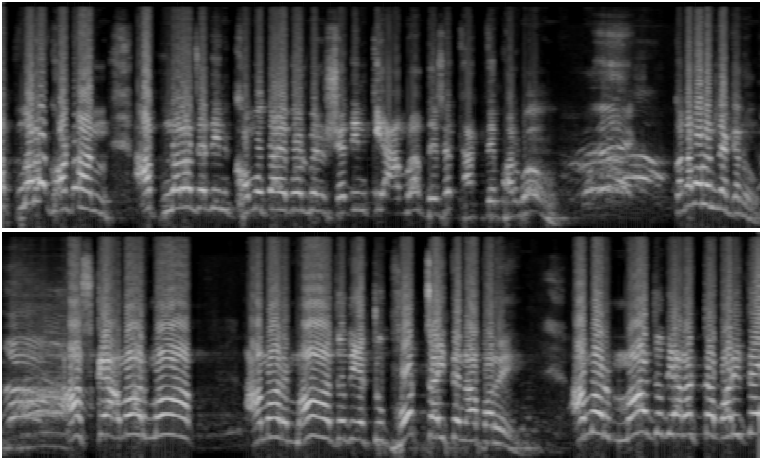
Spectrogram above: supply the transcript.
আপনারা ঘটান, আপনারা যেদিন ক্ষমতায় বসবেন, সেদিন কি আমরা দেশে থাকতে পারব? কথা বলেন না কেন? আজকে আমার মা আমার মা যদি একটু ভোট চাইতে না পারে, আমার মা যদি আর একটা বাড়িতে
